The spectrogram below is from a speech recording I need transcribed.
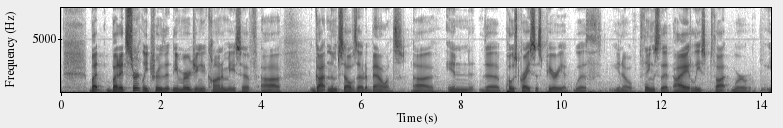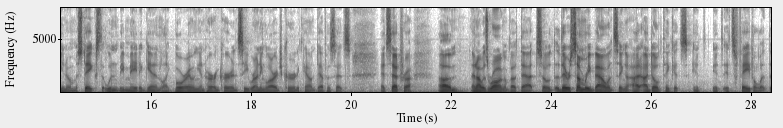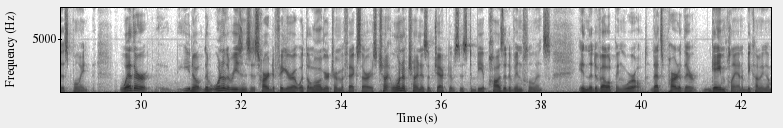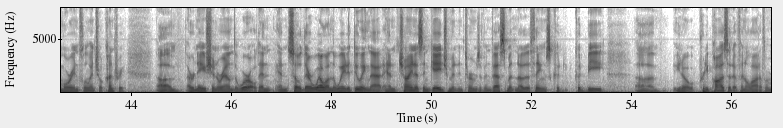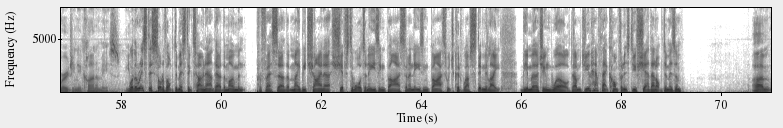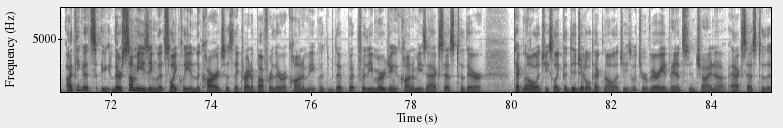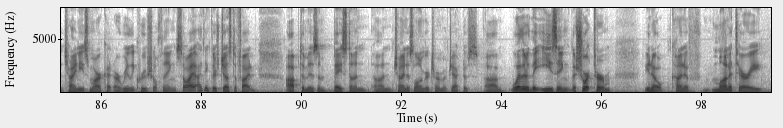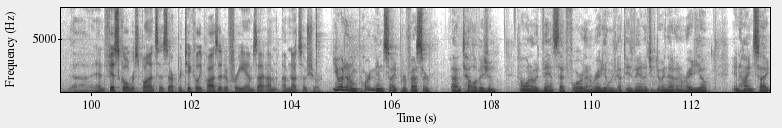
But but it's certainly true that the emerging economies have. Uh, gotten themselves out of balance uh, in the post-crisis period with you know things that I at least thought were you know mistakes that wouldn't be made again, like borrowing in hard currency, running large current account deficits, etc. Um, and I was wrong about that. So th- there is some rebalancing. I, I don't think it's it, it it's fatal at this point. Whether you know, the, one of the reasons it's hard to figure out what the longer term effects are is China, one of China's objectives is to be a positive influence in the developing world. That's part of their game plan of becoming a more influential country um, or nation around the world. And, and so they're well on the way to doing that. And China's engagement in terms of investment and other things could, could be. Uh, you know, pretty positive in a lot of emerging economies. well, know. there is this sort of optimistic tone out there at the moment Professor, that maybe China shifts towards an easing bias and an easing bias which could well stimulate the emerging world. Um, do you have that confidence? Do you share that optimism? Um, I think it's there's some easing that's likely in the cards as they try to buffer their economy, but but for the emerging economies, access to their technologies like the digital technologies, which are very advanced in China, access to the Chinese market are really crucial things. So I, I think there's justified optimism based on, on China's longer term objectives. Um, whether the easing, the short term, you know, kind of monetary uh, and fiscal responses are particularly positive for EMs, I, I'm, I'm not so sure. You had an important insight, Professor, on television. I want to advance that forward on radio. We've got the advantage of doing that on a radio in hindsight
